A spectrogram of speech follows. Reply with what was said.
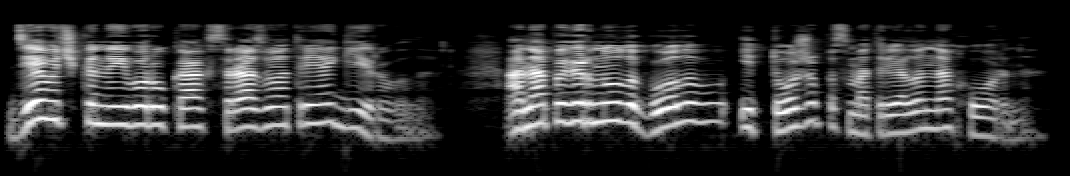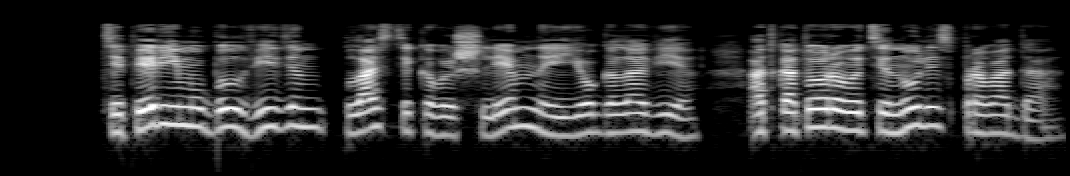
Девочка на его руках сразу отреагировала — она повернула голову и тоже посмотрела на Хорна. Теперь ему был виден пластиковый шлем на ее голове, от которого тянулись провода.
